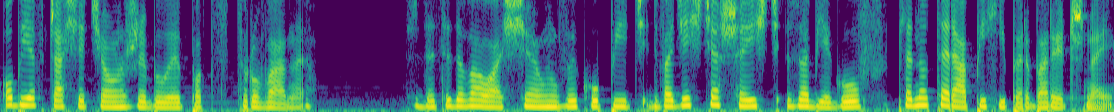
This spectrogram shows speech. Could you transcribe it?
obie w czasie ciąży były podtruwane. Zdecydowała się wykupić 26 zabiegów tlenoterapii hiperbarycznej.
